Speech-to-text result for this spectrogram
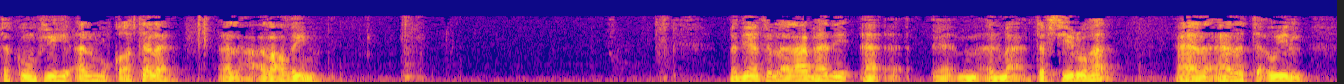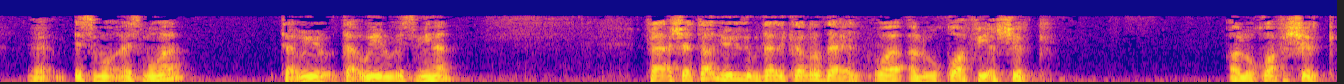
تكون فيه المقاتلة العظيمة. مدينة الألعاب هذه آه، آه، تفسيرها هذا هذا التأويل آه، اسمه اسمها تأويل تأويل اسمها. فالشيطان يريد بذلك الرذائل والوقوع في الشرك. الوقوع في الشرك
